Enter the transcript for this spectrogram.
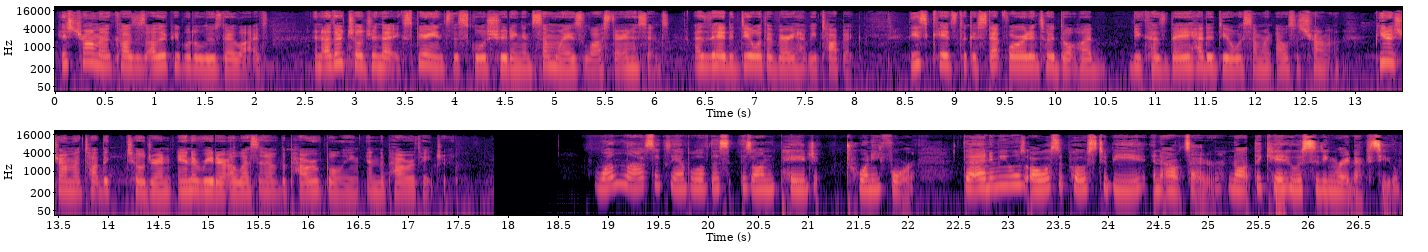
His trauma causes other people to lose their lives and other children that experienced the school shooting in some ways lost their innocence, as they had to deal with a very heavy topic. These kids took a step forward into adulthood because they had to deal with someone else's trauma. Peter's trauma taught the children and a reader a lesson of the power of bullying and the power of hatred. One last example of this is on page 24. The enemy was always supposed to be an outsider, not the kid who was sitting right next to you.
